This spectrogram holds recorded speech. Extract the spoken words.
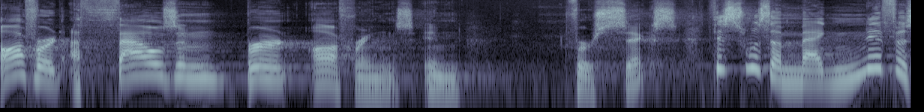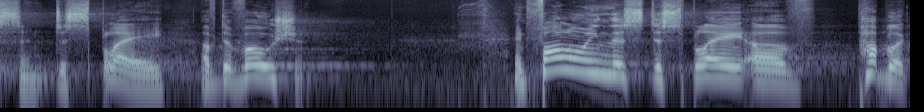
offered a thousand burnt offerings in verse 6. This was a magnificent display of devotion. And following this display of public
